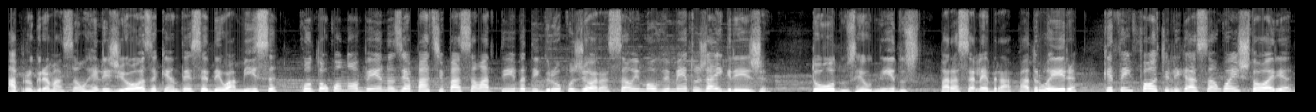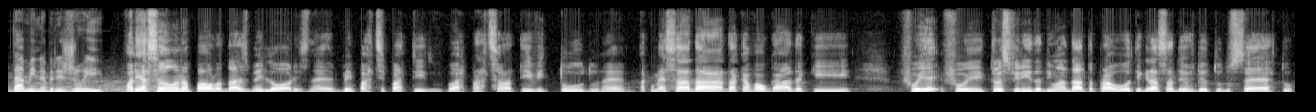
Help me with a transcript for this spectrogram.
A programação religiosa que antecedeu a missa contou com novenas e a participação ativa de grupos de oração e movimentos da igreja, todos reunidos para celebrar a padroeira, que tem forte ligação com a história da Mina Brejuí. Avaliação, Ana Paula, das melhores, né? Bem participativa, participativa em tudo, né? A começar da, da cavalgada que foi, foi transferida de uma data para outra e graças a Deus deu tudo certo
